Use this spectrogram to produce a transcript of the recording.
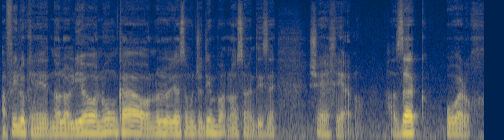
afilo que no lo olió nunca o no lo olió hace mucho tiempo, no se bendice Sheikhiano. Hazak Ubaruch.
